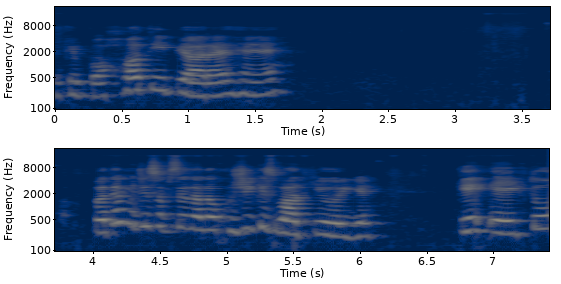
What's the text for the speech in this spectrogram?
जो कि बहुत ही प्यारा है। पता है मुझे सबसे ज़्यादा खुशी किस बात की हो रही है? कि एक तो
